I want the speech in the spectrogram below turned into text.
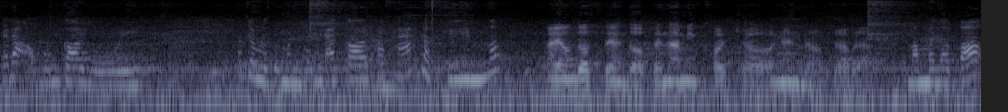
cái đó ông cũng coi rồi nói chung là tụi mình cũng đã coi khá khá là phim đó I understand the Vietnamese culture and the blah blah. mà mình là có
